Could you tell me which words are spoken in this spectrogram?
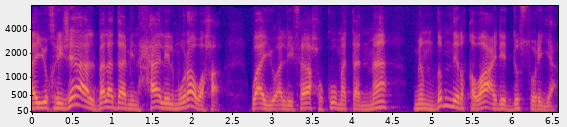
أن يخرجا البلد من حال المراوحة وأن يؤلفا حكومة ما من ضمن القواعد الدستورية.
